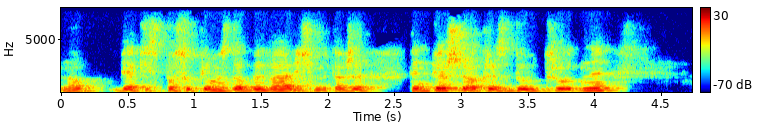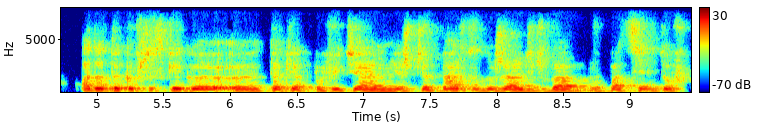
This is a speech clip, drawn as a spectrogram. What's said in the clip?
no, w jaki sposób ją zdobywaliśmy. Także ten pierwszy okres był trudny, a do tego wszystkiego, e, tak jak powiedziałem, jeszcze bardzo duża liczba pacjentów,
